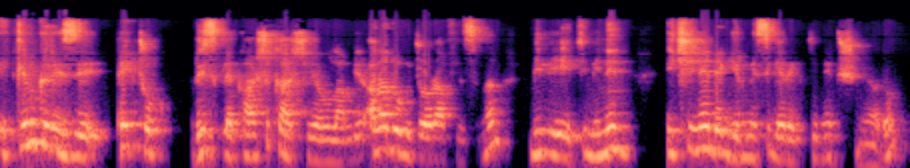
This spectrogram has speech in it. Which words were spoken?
iklim krizi pek çok riskle karşı karşıya olan bir Anadolu coğrafyasının milli eğitiminin içine de girmesi gerektiğini düşünüyorum.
